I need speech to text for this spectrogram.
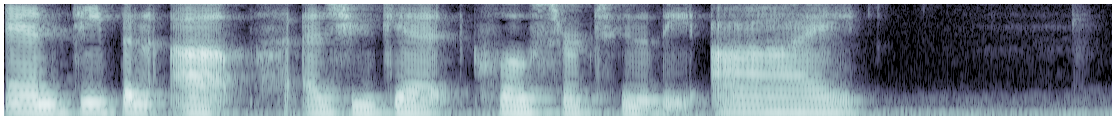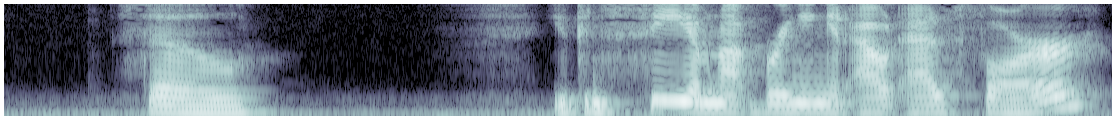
and deepen up as you get closer to the eye. So you can see I'm not bringing it out as far.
